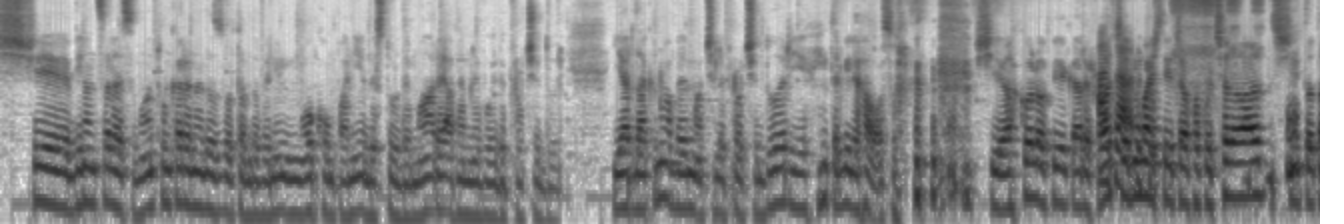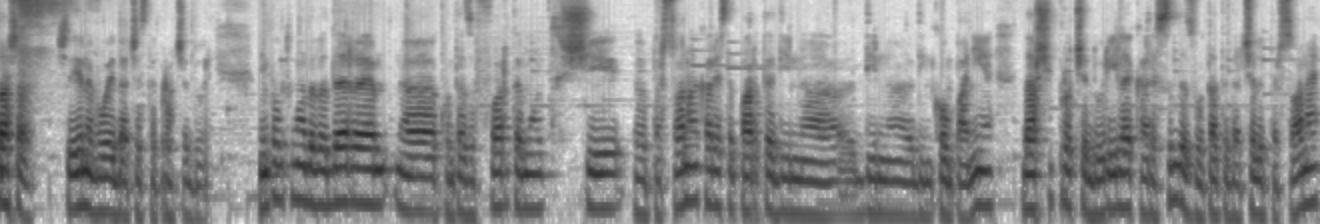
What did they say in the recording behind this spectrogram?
și, bineînțeles, în momentul în care ne dezvoltăm, devenim o companie destul de mare, avem nevoie de proceduri. Iar dacă nu avem acele proceduri, intervine haosul. și acolo fiecare face, Hazard. nu mai știe ce a făcut celălalt și tot așa. Și e nevoie de aceste proceduri. Din punctul meu de vedere, uh, contează foarte mult și uh, persoana care este parte din, uh, din, din companie, dar și procedurile care sunt dezvoltate de acele persoane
